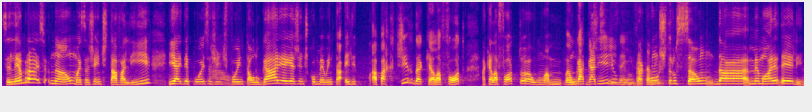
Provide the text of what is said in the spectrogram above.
Você lembra? Não, mas a gente estava ali e aí depois a gente foi em tal lugar e aí a gente comeu em tal... Ele, a partir daquela foto, aquela foto é, uma- é um gatilho, para a construção da memória dele.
